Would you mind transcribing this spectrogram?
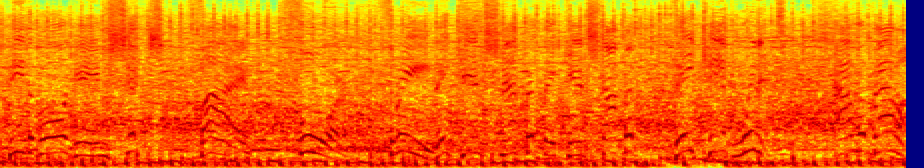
to be the ball game. Six, five, four, three. They can't snap it. They can't stop it. They can't win it. Alabama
